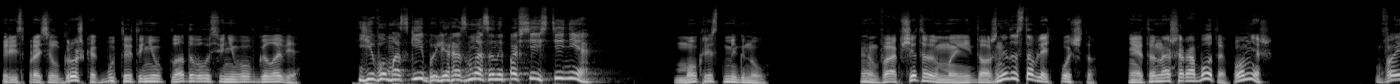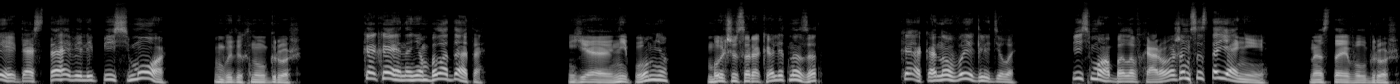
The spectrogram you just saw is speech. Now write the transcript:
переспросил Грош, как будто это не укладывалось у него в голове. «Его мозги были размазаны по всей стене!» Мокрест мигнул. «Вообще-то мы должны доставлять почту. Это наша работа, помнишь?» «Вы доставили письмо!» — выдохнул Грош. «Какая на нем была дата?» «Я не помню. Больше сорока лет назад». «Как оно выглядело? Письмо было в хорошем состоянии?» — настаивал Грош.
